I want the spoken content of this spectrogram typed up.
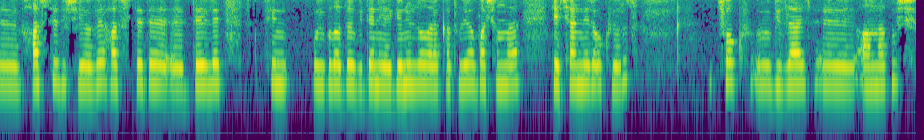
e, hapse düşüyor ve hapiste de e, devletin uyguladığı bir deneye gönüllü olarak katılıyor. Başında geçenleri okuyoruz. Çok e, güzel e, anlatmış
